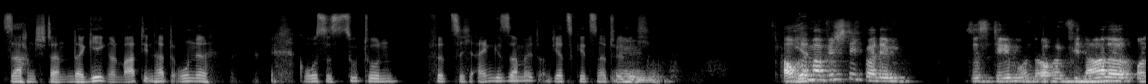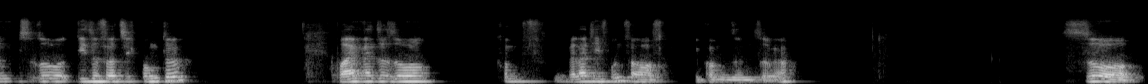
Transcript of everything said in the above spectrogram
Sachen standen dagegen. Und Martin hat ohne großes Zutun 40 eingesammelt und jetzt geht es natürlich. Mhm. Auch ja. immer wichtig bei dem System und auch im Finale und so diese 40 Punkte. Vor allem, wenn sie so relativ unverhofft gekommen sind sogar. So,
